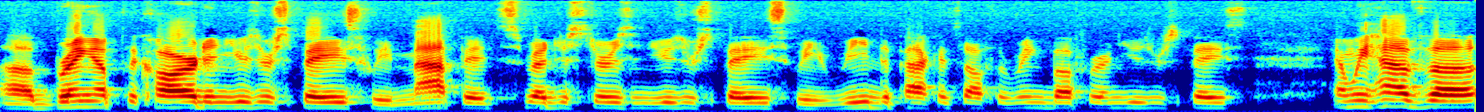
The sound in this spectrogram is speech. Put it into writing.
uh, bring up the card in user space. We map its registers in user space. We read the packets off the ring buffer in user space. And we have uh,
